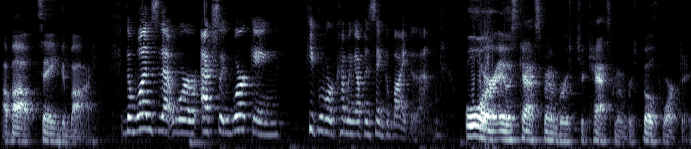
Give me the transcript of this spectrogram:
about saying goodbye. The ones that were actually working, people were coming up and saying goodbye to them. Or it was cast members to cast members, both working.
